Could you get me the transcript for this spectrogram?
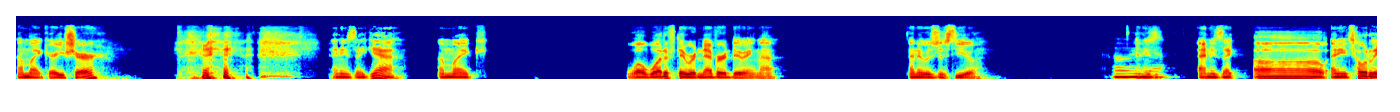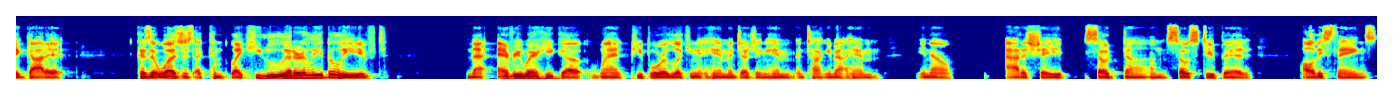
I'm like, Are you sure? and he's like, Yeah. I'm like, Well, what if they were never doing that? And it was just you. Oh, and he's yeah. and he's like, Oh, and he totally got it. Cause it was just a like he literally believed that everywhere he go went, people were looking at him and judging him and talking about him, you know, out of shape, so dumb, so stupid, all these things.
